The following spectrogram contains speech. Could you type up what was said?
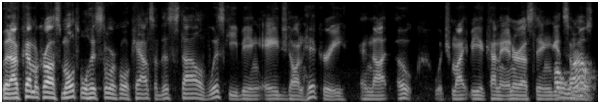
But I've come across multiple historical accounts of this style of whiskey being aged on hickory and not oak, which might be a kind of interesting, get oh, some wow.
